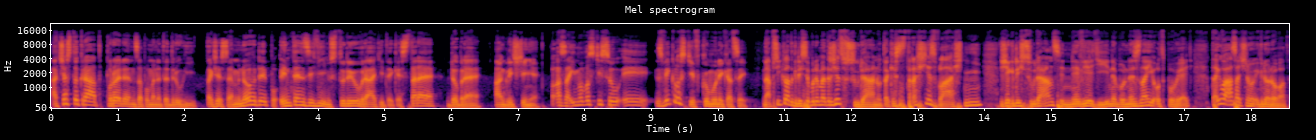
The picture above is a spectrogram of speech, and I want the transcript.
A častokrát pro jeden zapomenete druhý, takže se mnohdy po intenzivním studiu vrátíte ke staré, dobré angličtině. No a zajímavosti jsou i zvyklosti v komunikaci. Například, když se budeme držet v Sudánu, tak je strašně zvláštní, že když Sudánci nevědí nebo neznají odpověď, tak vás začnou ignorovat.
